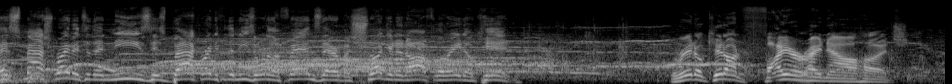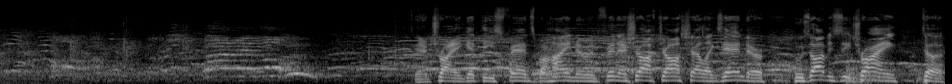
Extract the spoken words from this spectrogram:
and smashed right into the knees, his back, right into the knees of one of the fans there, but shrugging it off, Laredo Kid. Laredo kid on fire right now, Hutch. and try and get these fans behind him and finish off Josh Alexander, who's obviously trying to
